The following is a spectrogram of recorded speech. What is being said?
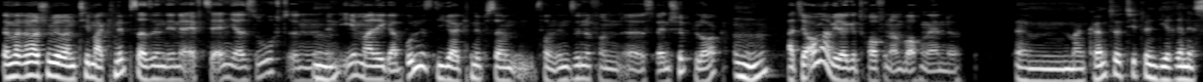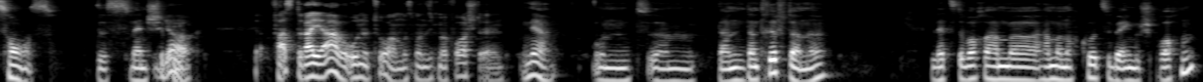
Wenn wir, wenn wir schon wieder beim Thema Knipser sind, den der FCN ja sucht, ein, mhm. ein ehemaliger Bundesliga-Knipser im Sinne von äh, Sven Schiplock, mhm. hat ja auch mal wieder getroffen am Wochenende. Ähm, man könnte titeln die Renaissance des Sven Schiplock. Ja. ja. fast drei Jahre ohne Tor, muss man sich mal vorstellen. Ja, und ähm, dann, dann trifft er, ne? Letzte Woche haben wir, haben wir noch kurz über ihn gesprochen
